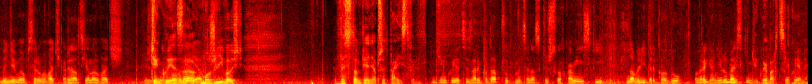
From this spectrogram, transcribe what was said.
będziemy obserwować, relacjonować. Dziękuję za możliwość wystąpienia przed Państwem. Dziękuję. Cezary Potapczuk, mecenas Krzysztof Kamiński, nowy lider kodu w regionie lubelskim. Dziękuję bardzo. Dziękujemy.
